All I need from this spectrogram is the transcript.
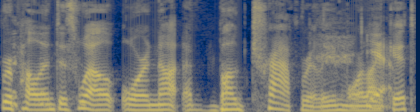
repellent as well, or not a bug trap, really, more like Yeah. it.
